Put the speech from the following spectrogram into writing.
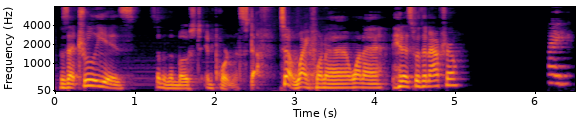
Because that truly is some of the most important stuff. So, wife, wanna wanna hit us with an outro? Like,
